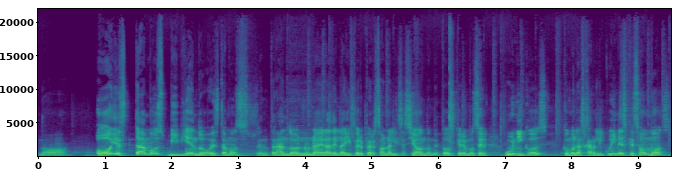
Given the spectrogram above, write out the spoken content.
¿No? Hoy estamos viviendo, estamos entrando en una era de la hiperpersonalización, donde todos queremos ser únicos, como las Harley Quinns que somos,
